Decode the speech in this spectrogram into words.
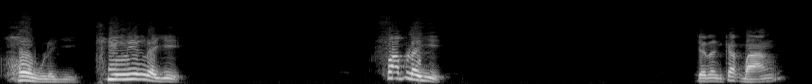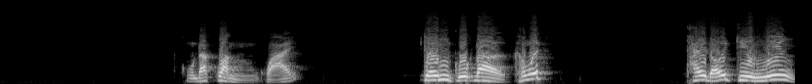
hồn là gì thiên liêng là gì, pháp là gì. Cho nên các bạn cũng đã quằn quại trên cuộc đời không ít, thay đổi triền miên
